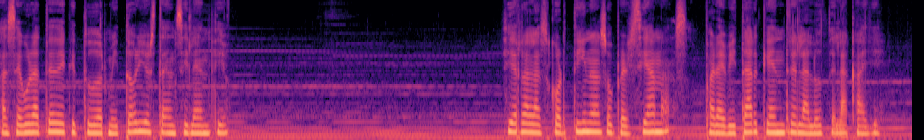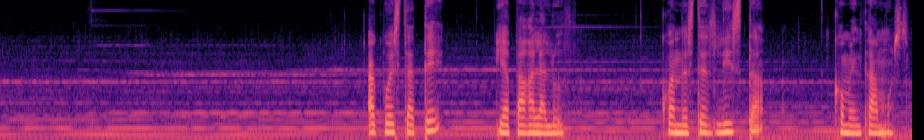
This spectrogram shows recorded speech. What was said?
Asegúrate de que tu dormitorio está en silencio. Cierra las cortinas o persianas para evitar que entre la luz de la calle. Acuéstate y apaga la luz. Cuando estés lista, comenzamos.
